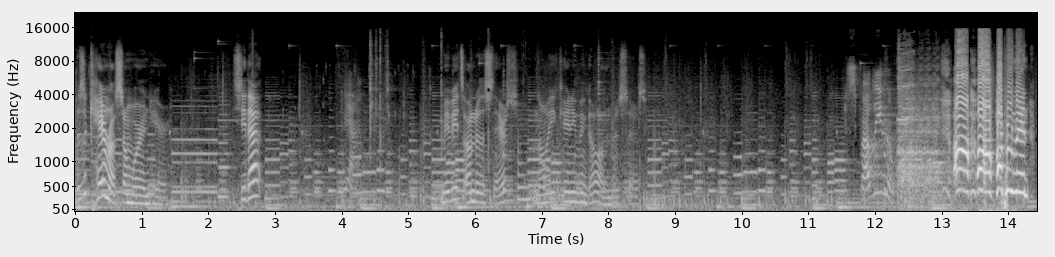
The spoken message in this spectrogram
there's a camera somewhere in here. You see that? Yeah. Maybe it's under the stairs or something. No, you can't even go under the stairs. It's probably in the. Ah! Ah! Harpoon man!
